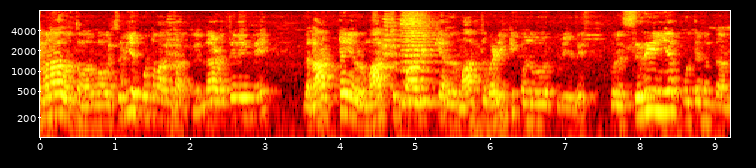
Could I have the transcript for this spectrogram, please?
எவனாவது ஒருத்தன் வருவான். ஒரு சிறிய கூட்டமாக தான் இருக்கும். எல்லா இடத்துலையுமே இந்த நாட்டை ஒரு மாற்று பாதைக்கு அல்லது மாற்று வழிக்கு கொண்டு போகக்கூடியது ஒரு சிறிய கூட்டம் தான்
